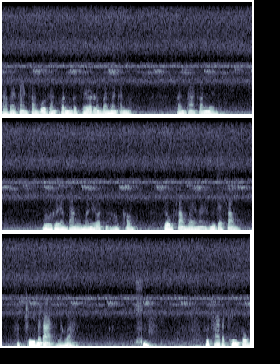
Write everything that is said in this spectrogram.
ต่อไปการสอนผู้สอนคนก็เสียลดลงไปเหมือนกันหมดสอนพระสอนเนรอยู่โดยลำพังเหมือนรถเอาเข้าโรงซ่อมไว้นั่นมีแต่ซ่อมขับขี่ไม่ได้อย่างว่าสุดท้ายก็ทิ้งตรง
